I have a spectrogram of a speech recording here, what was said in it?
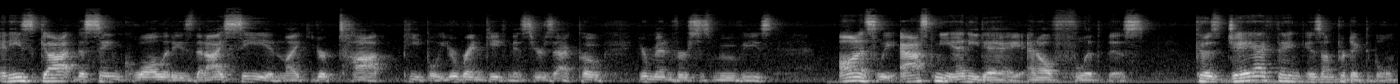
And he's got the same qualities that I see in like your top people, your Ren Geekness, your Zach Pope, your Men versus Movies. Honestly, ask me any day and I'll flip this. Because Jay, I think, is unpredictable.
